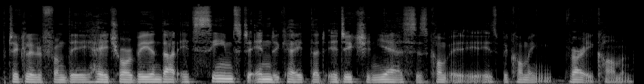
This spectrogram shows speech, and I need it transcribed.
particularly from the HRB, and that it seems to indicate that addiction, yes, is, com- is becoming very common.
